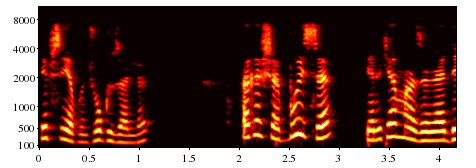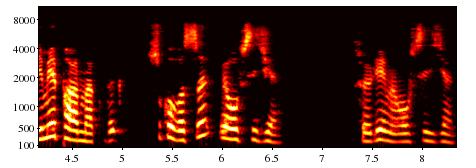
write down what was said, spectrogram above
Hepsini yapın. Çok güzeller. Arkadaşlar bu ise gereken malzemeler demir parmaklık, su kovası ve obsidyen. Söyleyeyim mi? Obsidyen.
